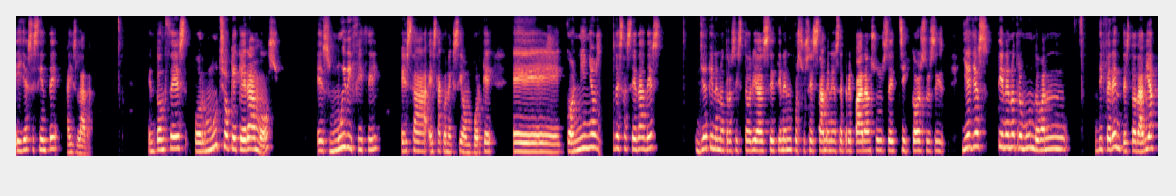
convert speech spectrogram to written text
ella se siente aislada. Entonces, por mucho que queramos, es muy difícil esa, esa conexión, porque eh, con niños de esas edades ya tienen otras historias, tienen pues, sus exámenes, se preparan sus eh, chicos, y ellas tienen otro mundo, van diferentes todavía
